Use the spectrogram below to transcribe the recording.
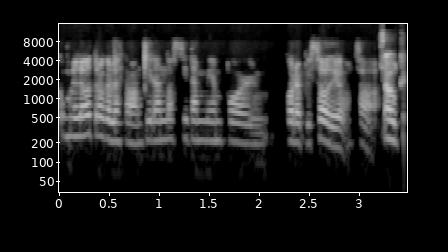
como el otro que lo estaban tirando así también por, por episodio. Sea, Ok.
